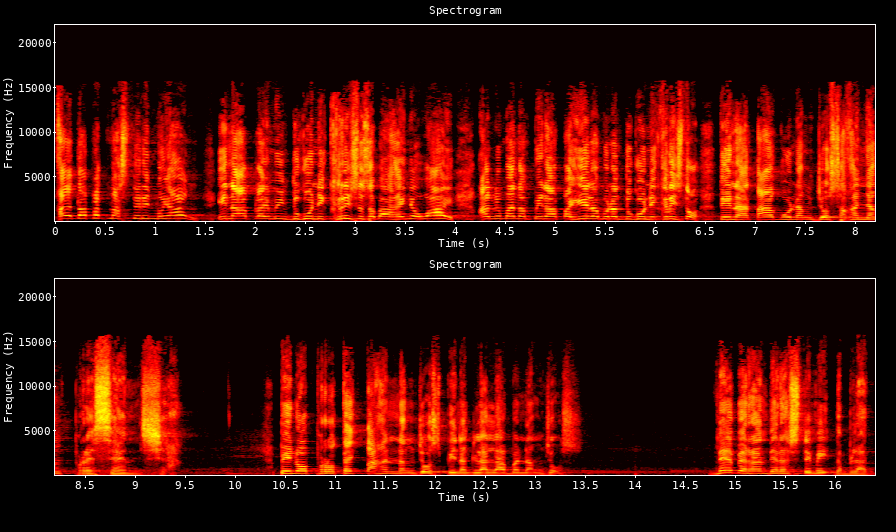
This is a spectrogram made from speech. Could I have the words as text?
Kaya dapat masterin mo yan. Ina-apply mo yung dugo ni Kristo sa bahay niyo. Why? Ano man ang pinapahira mo ng dugo ni Kristo, tinatago ng Diyos sa kanyang presensya. Pinoprotektahan ng Diyos, pinaglalaban ng Diyos. Never underestimate the blood.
